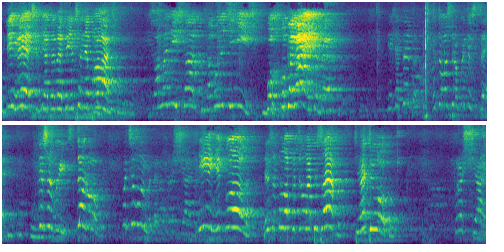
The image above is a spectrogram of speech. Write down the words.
Іди геть, щоб я тебе більше не бачив. Саме татку, на вулиці ніч. Бог покарає тебе. Я для тебе готова зробити все. Ти живий, здоровий. Поцілуй мене на прощання. Ні, ніколи. Ти забула поцілувати жабу чи гадюку. Прощай.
